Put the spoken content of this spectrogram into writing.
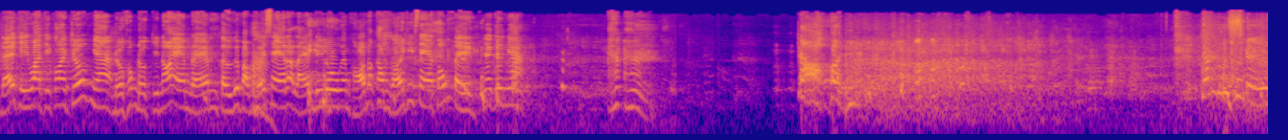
Để chị qua chị coi trước nha. Được không được chị nói em rồi em từ cái vòng gửi xe đó là em đi luôn. Em khỏi mất công gửi chiếc xe tốn tiền. Nha cưng nha. Trời chắc tôi xỉu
